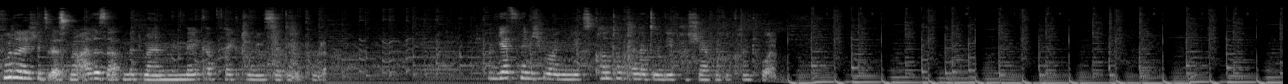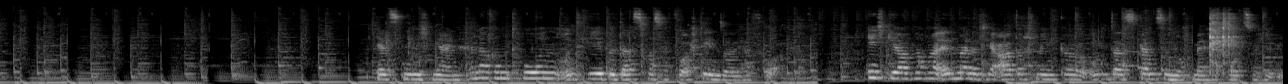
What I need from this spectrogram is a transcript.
pudere ich jetzt erstmal alles ab mit meinem Make-up Factory Setting Puder. Und jetzt nehme ich meine NYX Konturpalette und die verschärfe die Konturen. Jetzt nehme ich mir einen helleren Ton und hebe das, was hervorstehen soll, hervor. Ich gehe auch nochmal in meine Theaterschminke, um das Ganze noch mehr hervorzuheben.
